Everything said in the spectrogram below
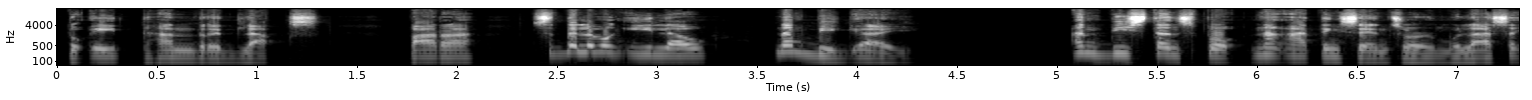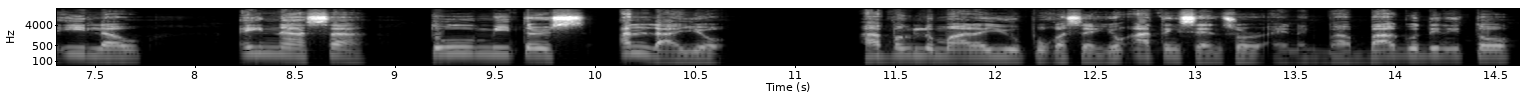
to 800 lux para sa dalawang ilaw ng Big Eye. Ang distance po ng ating sensor mula sa ilaw ay nasa 2 meters ang layo. Habang lumalayo po kasi yung ating sensor ay nagbabago din ito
